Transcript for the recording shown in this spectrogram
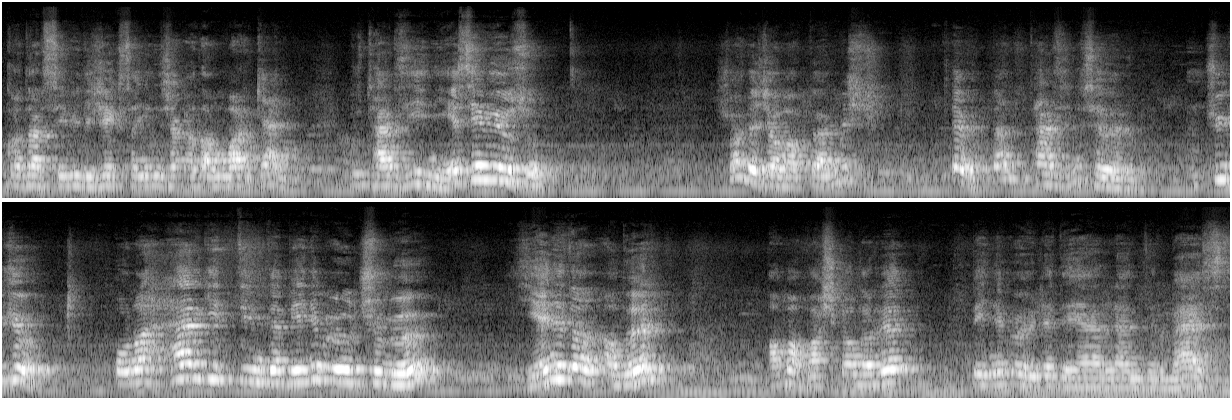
Bu kadar sevilecek, sayılacak adam varken bu terziyi niye seviyorsun? Şöyle cevap vermiş. Evet ben terzimi severim. Çünkü ona her gittiğimde benim ölçümü yeniden alır ama başkaları beni öyle değerlendirmez.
